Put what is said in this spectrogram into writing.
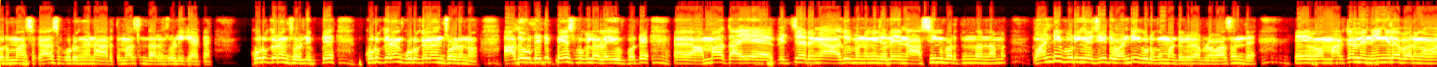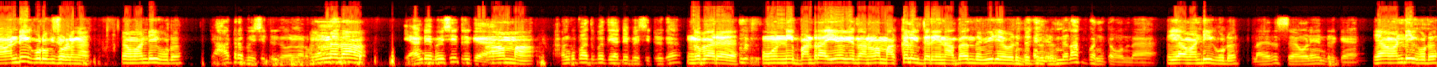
ஒரு மாசம் காசு கொடுங்க நான் அடுத்த மாசம் தரேன் சொல்லி கேட்டேன். கொடுக்குறேன்னு சொல்லிட்டு கொடுக்குறேன் கொடுக்கலன்னு சொல்லணும். அதை விட்டுட்டு ஃபேஸ்புக்கில் லைவ் போட்டு அம்மா தாயே பிச்சை எடுங்க அது பண்ணுங்கன்னு சொல்லி நான் அசிங்கப்படுத்தணும் இல்லாமல் வண்டி பிடிங்க வச்சுக்கிட்டு வண்டி கொடுக்க மாட்டேங்கிறாப்புல வசந்த். மக்கள் நீங்களே பாருங்க வண்டி கொடுக்க சொல்லுங்க. வண்டி கொடு. யார்கிட்ட பேசிட்டு இருக்க? உன்னதான். ஏன்டே பேசிட்டு இருக்க ஆமா. அங்க பார்த்து பார்த்து யார்கிட்ட பேசிட்டு இருக்க இங்க பாரு உன் நீ பண்ற அயோக்கியதானலாம் மக்களுக்கு தெரியும். நான் தான் இந்த வீடியோ எடுத்துட்டு இருக்கேன். என்னடா பண்ணிட்டேன் உன்னை? என் வண்டி கொடு. நான் ஏதோ செவனேன்னு இருக்கேன். என் வண்டி கொடு.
